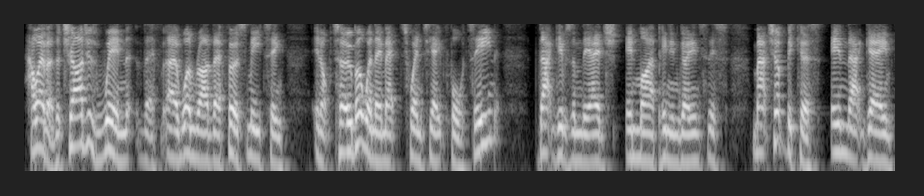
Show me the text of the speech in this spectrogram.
However, the Chargers win their, uh, won rather their first meeting in October when they met 28-14. That gives them the edge, in my opinion, going into this matchup because in that game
